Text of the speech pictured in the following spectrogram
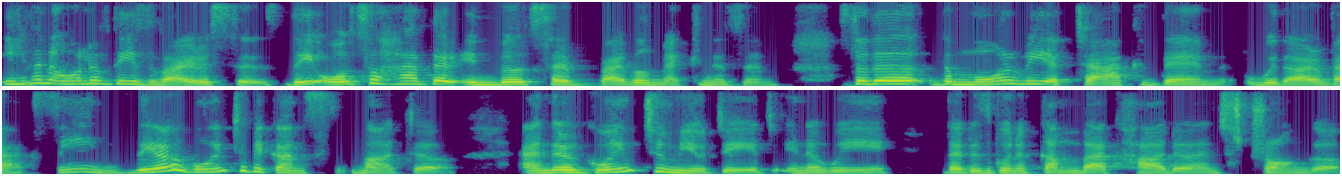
Even all of these viruses they also have their inbuilt survival mechanism. So the the more we attack them with our vaccine they are going to become smarter and they're going to mutate in a way that is going to come back harder and stronger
